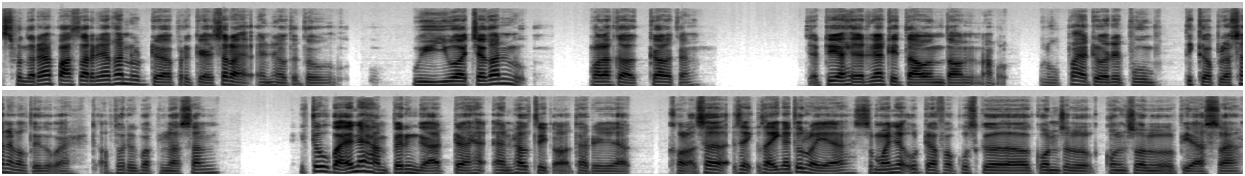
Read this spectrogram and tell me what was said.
sebenarnya pasarnya kan udah bergeser lah handheld itu Wii U aja kan malah gagal kan jadi akhirnya di tahun-tahun apa lupa ya 2013an ya waktu itu eh atau 2014an itu kayaknya hampir nggak ada ha- handheld sih kalau dari ya kalau saya, saya, saya ingat dulu ya semuanya udah fokus ke konsol konsol biasa.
